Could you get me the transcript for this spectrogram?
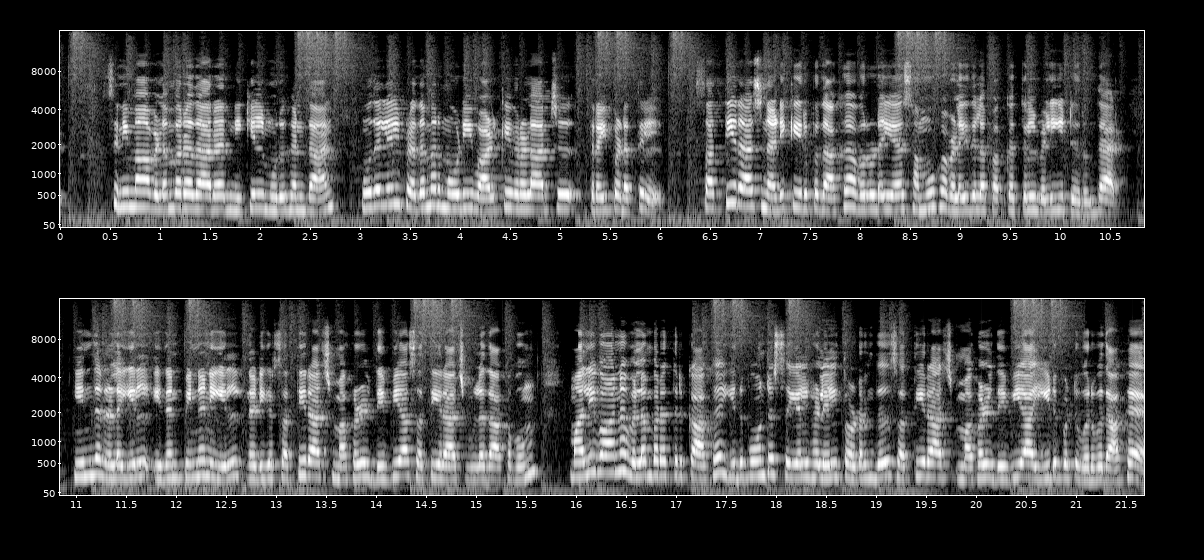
சினிமா விளம்பரதாரர் நிகில் முருகன் தான் முதலில் பிரதமர் மோடி வாழ்க்கை வரலாற்று திரைப்படத்தில் சத்யராஜ் நடிக்க இருப்பதாக அவருடைய சமூக வலைதள பக்கத்தில் வெளியிட்டிருந்தார். இந்த நிலையில் இதன் பின்னணியில் நடிகர் சத்யராஜ் மகள் திவ்யா சத்யராஜ் உள்ளதாகவும் மலிவான விளம்பரத்திற்காக இதுபோன்ற செயல்களில் தொடர்ந்து சத்யராஜ் மகள் திவ்யா ஈடுபட்டு வருவதாக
